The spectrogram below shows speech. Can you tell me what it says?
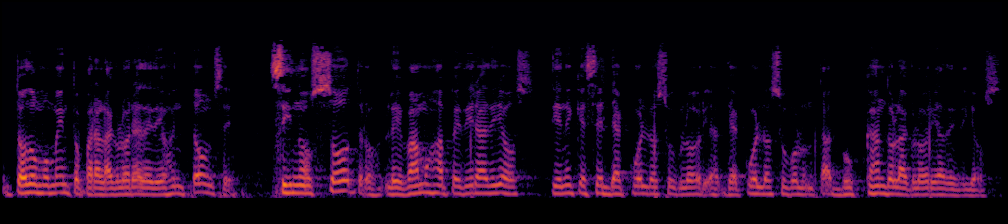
En todo momento para la gloria de Dios. Entonces, si nosotros le vamos a pedir a Dios, tiene que ser de acuerdo a su gloria, de acuerdo a su voluntad, buscando la gloria de Dios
